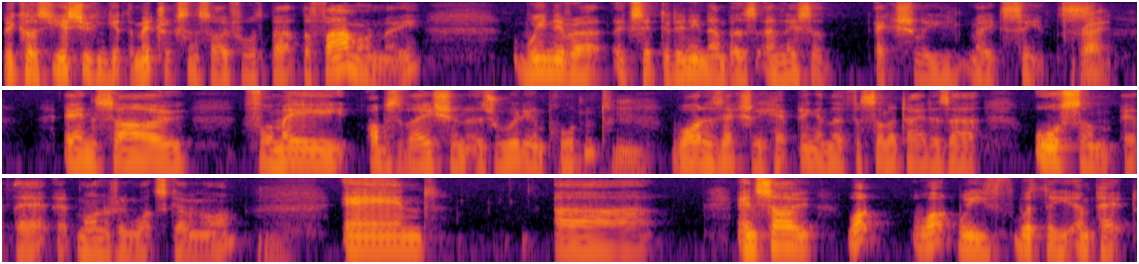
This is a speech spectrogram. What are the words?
Because, yes, you can get the metrics and so forth, but the farmer and me, we never accepted any numbers unless it actually made sense. Right. And so for me, observation is really important. What is actually happening, and the facilitators are awesome at that, at monitoring what's going on. And uh, and so what what we've with the impact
